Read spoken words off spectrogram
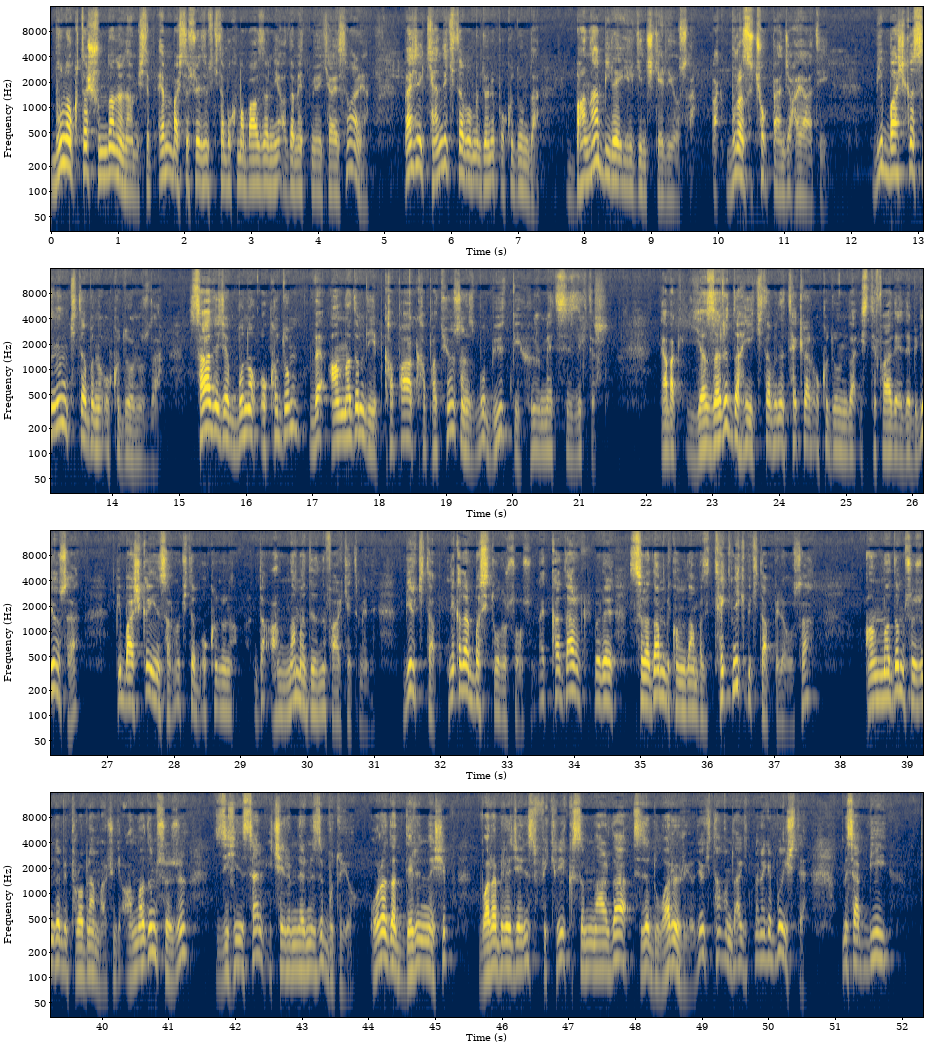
bu nokta şundan önemli. İşte en başta söylediğimiz kitap okuma bazıları niye adam etmiyor hikayesi var ya. Ben şimdi kendi kitabımı dönüp okuduğumda bana bile ilginç geliyorsa, bak burası çok bence hayati. Bir başkasının kitabını okuduğunuzda sadece bunu okudum ve anladım deyip kapağı kapatıyorsanız bu büyük bir hürmetsizliktir. Ya bak yazarı dahi kitabını tekrar okuduğunda istifade edebiliyorsa bir başka insan o kitabı okuduğunda anlamadığını fark etmeli. Bir kitap ne kadar basit olursa olsun, ne kadar böyle sıradan bir konudan basit, teknik bir kitap bile olsa anladım sözünde bir problem var. Çünkü anladım sözü zihinsel içerimlerinizi buduyor. Orada derinleşip varabileceğiniz fikri kısımlarda size duvar örüyor. Diyor ki tamam daha gitmene gerek bu işte. Mesela bir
